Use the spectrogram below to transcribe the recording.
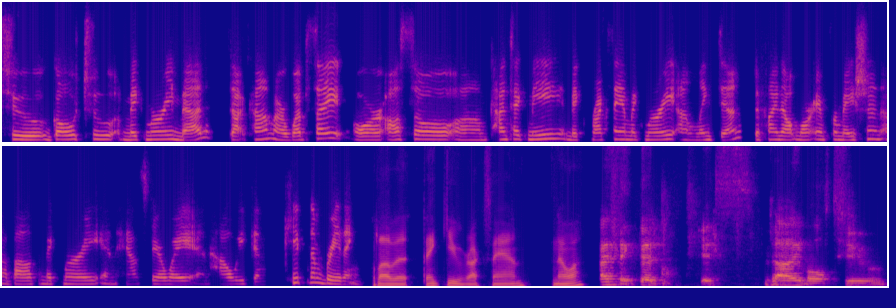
to go to mcmurraymed.com, our website, or also um, contact me, Roxanne McMurray, on LinkedIn to find out more information about the McMurray Enhanced Airway and how we can keep them breathing. Love it. Thank you, Roxanne. Noah? I think that it's valuable to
